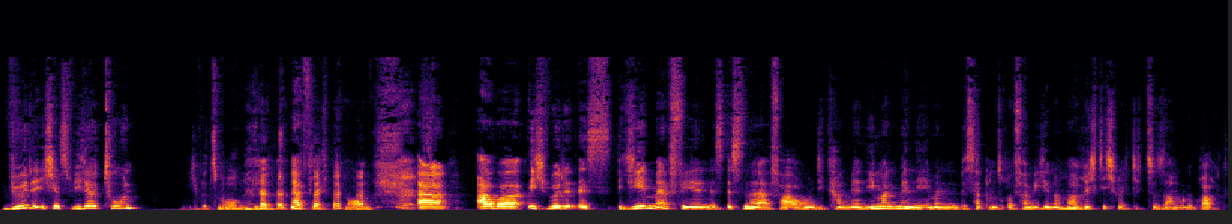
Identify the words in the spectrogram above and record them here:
Würde ich es wieder tun? Ich würde es morgen wieder tun. Ja, vielleicht nicht morgen. Äh, aber ich würde es jedem empfehlen. Es ist eine Erfahrung, die kann mir niemand mehr nehmen. Das hat unsere Familie nochmal richtig, richtig zusammengebracht.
